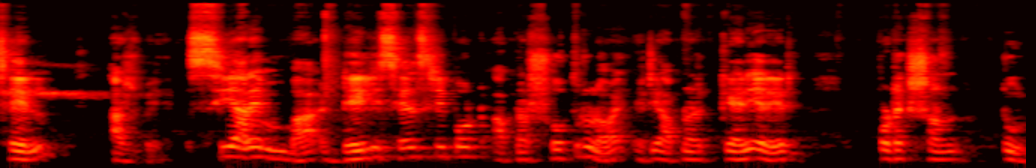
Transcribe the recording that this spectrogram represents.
সেল আসবে? সিআরএম বা ডেইলি সেলস রিপোর্ট আপনার শত্রু নয়, এটি আপনার ক্যারিয়ারের প্রোটেকশন টুল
